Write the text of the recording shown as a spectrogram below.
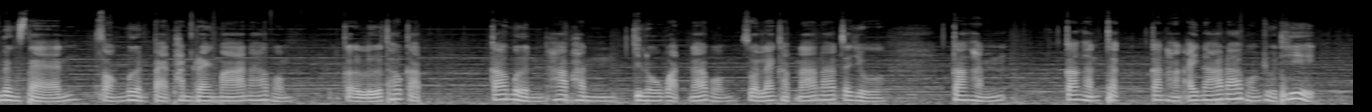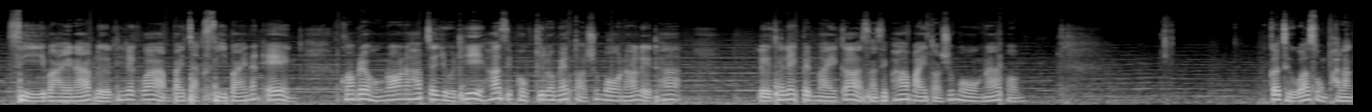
128,000แรงม้านะครับผมก็หรือเท่ากับ 95,000 กิโลวัตต์นะครับผม ส่วนแรงขับน้ำนะครับจะอยู่กลางหันกลางหันจากการหันไอ้น้ำนะครับผมอยู่ที่ 4 ใบนะครับ หรือที่เรียกว่าใบจากร4ใบนั่นเอง ความเร็วของน้องนะครับจะอยู่ที่ 56 กิโลเมตรต่อชั่วโมงนะ หรือถ้า หรือถ้าเรียกเป็นไมล์ก็ 35 ไมล์ต่อชั่วโมงนะครับผม ก็ถือว่าส่งพลัง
